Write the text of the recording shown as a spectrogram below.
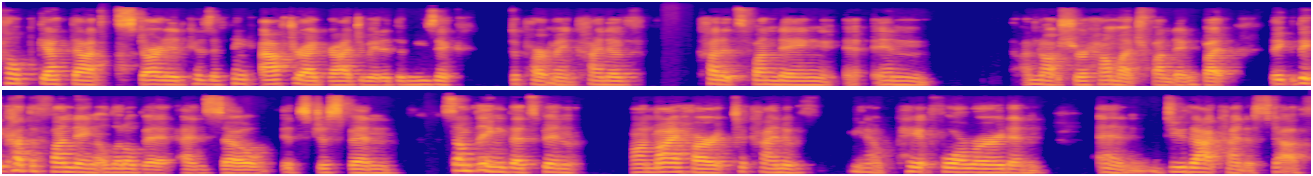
help get that started because i think after i graduated the music department kind of cut its funding in i'm not sure how much funding but they, they cut the funding a little bit. And so it's just been something that's been on my heart to kind of you know pay it forward and and do that kind of stuff.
